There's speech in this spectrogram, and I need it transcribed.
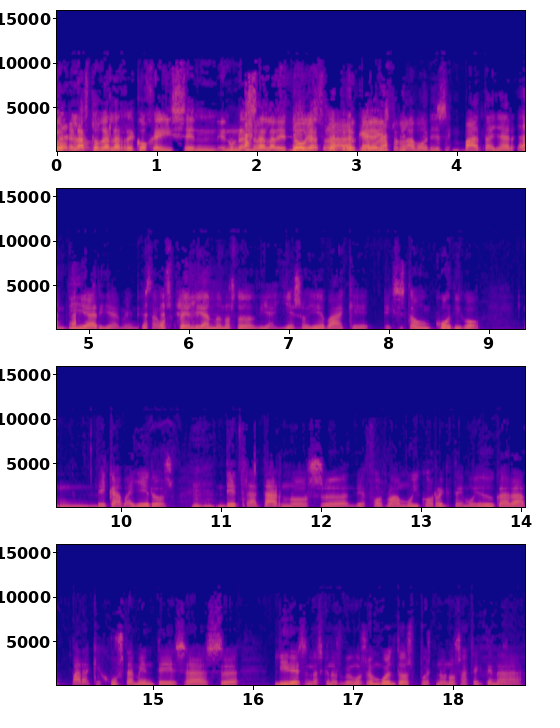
to- ¿no? las togas las recogéis en, en una sala de togas, ¿no? Nuestra, Pero que hay. nuestra labor es batallar diariamente. Estamos peleándonos todo el día. Y eso lleva a que exista un código mm, de caballeros, de tratarnos eh, de forma muy correcta y muy educada para que justamente esas eh, líderes en las que nos vemos envueltos pues no nos afecten a,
